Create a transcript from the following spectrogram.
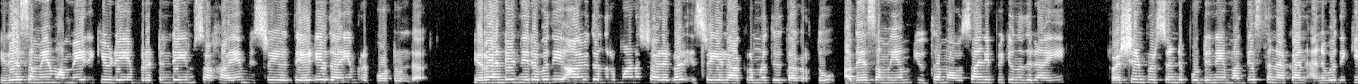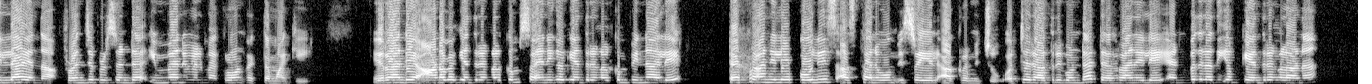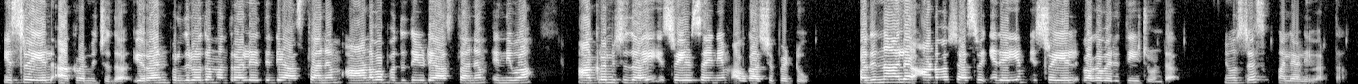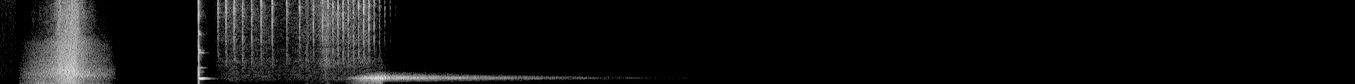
ഇതേസമയം അമേരിക്കയുടെയും ബ്രിട്ടന്റെയും സഹായം ഇസ്രയേൽ തേടിയതായും റിപ്പോർട്ടുണ്ട്. ഇറാന്റെ നിരവധി ആയുധ നിർമ്മാണശാലകൾ ഇസ്രയേൽ ആക്രമണത്തിൽ തകർത്തു. അതേസമയം യുദ്ധം അവസാനിപ്പിക്കുന്നതിനായി റഷ്യൻ പ്രസിഡന്റ് പുടിനെ മധ്യസ്ഥനാക്കാൻ അനുവദിക്കില്ല എന്ന് ഫ്രഞ്ച് പ്രസിഡന്റ് ഇമ്മാനുവൽ മാക്രോൺ വ്യക്തമാക്കി. ഇറാന്റെ ആണവ കേന്ദ്രങ്ങൾക്കും സൈനിക കേന്ദ്രങ്ങൾക്കും പിന്നാലെ ടെഹ്റാനിലെ പോലീസ് ആസ്ഥാനവും ഇസ്രയേൽ ആക്രമിച്ചു. ഒറ്റ രാത്രി കൊണ്ട് ടെഹ്റാനിലെ എൺപതിലധികം കേന്ദ്രങ്ങളാണ് ഇസ്രയേൽ ആക്രമിച്ചത്. ഇറാൻ പ്രതിരോധ മന്ത്രാലയത്തിന്റെ ആസ്ഥാനം ആണവ പദ്ധതിയുടെ ആസ്ഥാനം എന്നിവ ആക്രമിച്ചതായി ഇസ്രയേൽ സൈന്യം അവകാശപ്പെട്ടു. പതിനാല് ആണവ ശാസ്ത്രജ്ഞരെയും ഇസ്രയേൽ വകവരുത്തിയിട്ടുണ്ട്. ന്യൂസ് ഡെസ്ക് മലയാളി വാർത്ത.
